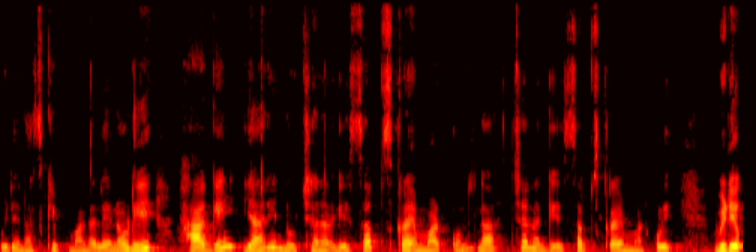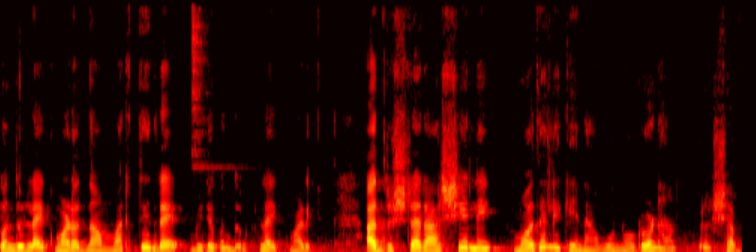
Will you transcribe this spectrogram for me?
ವಿಡಿಯೋನ ಸ್ಕಿಪ್ ಮಾಡಲೇ ನೋಡಿ, ಹಾಗೆ ಯಾರಿನ್ನೂ ಚಾನಲ್ಗೆ ಸಬ್ಸ್ಕ್ರೈಬ್ ಮಾಡ್ಕೊಂಡಿಲ್ಲ ಚಾನಲ್ಗೆ ಸಬ್ಸ್ಕ್ರೈಬ್ ಮಾಡ್ಕೊಳ್ಳಿ ವಿಡಿಯೋಗೊಂದು ಲೈಕ್ ಮಾಡೋದನ್ನ ಮರ್ತಿದ್ರೆ ವಿಡಿಯೋಗೊಂದು ಲೈಕ್ ಮಾಡಿ. ಅದೃಷ್ಟ ರಾಶಿಯಲ್ಲಿ ಮೊದಲಿಗೆ ನಾವು ನೋಡೋಣ ವೃಷಭ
